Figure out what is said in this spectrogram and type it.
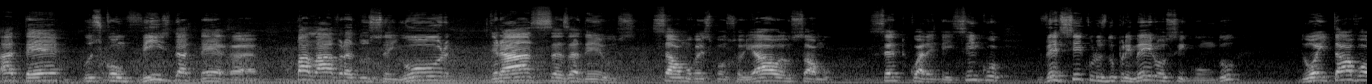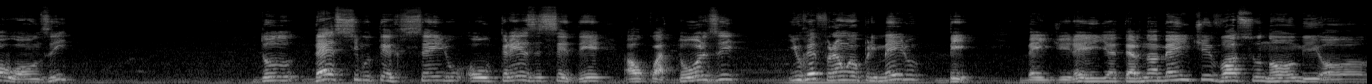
até os confins da terra. Palavra do Senhor, graças a Deus. Salmo responsorial é o Salmo 145, versículos do primeiro ao segundo, do oitavo ao onze, do décimo terceiro ou 13 CD ao 14, e o refrão é o primeiro B. Bendirei eternamente vosso nome, ó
